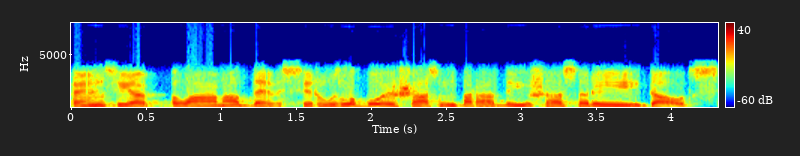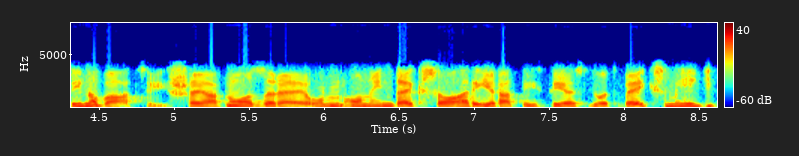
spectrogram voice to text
Pensija plāna atdeves ir uzlabojušās un parādījušās arī daudzas inovācijas šajā nozarē, un, un indekso arī ir attīstījies ļoti veiksmīgi.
